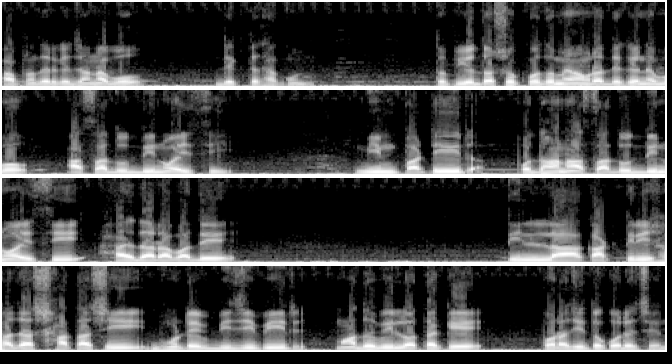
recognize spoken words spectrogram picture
আপনাদেরকে জানাব। দেখতে থাকুন। তো প্রিয় দর্শক, প্রথমে আমরা দেখে নেব আসাদুদ্দিন ওয়াইসি। মিম পার্টির প্রধান আসাদুদ্দিন ওয়াইসি, হায়দ্রাবাদে তিন লাখ আটত্রিশ হাজার সাতাশি ভোটে বিজেপির মাধবী লতাকে পরাজিত করেছেন।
